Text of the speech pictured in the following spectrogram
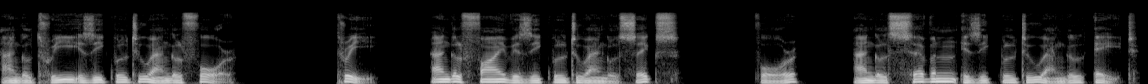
Angle 3 is equal to angle 4. 3. Angle 5 is equal to angle 6. 4. Angle 7 is equal to angle 8.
